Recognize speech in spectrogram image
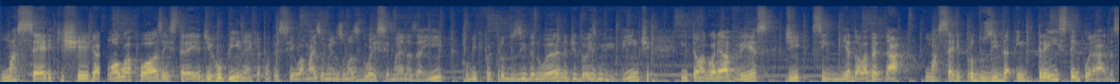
uma série que chega logo após a estreia de Ruby, né, que aconteceu há mais ou menos umas duas semanas aí. Ruby que foi produzida no ano de 2020, então agora é a vez de Sem Medo à Verdade, uma série produzida em três temporadas,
